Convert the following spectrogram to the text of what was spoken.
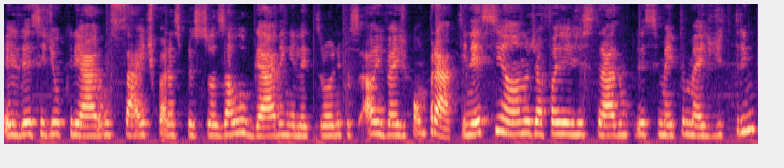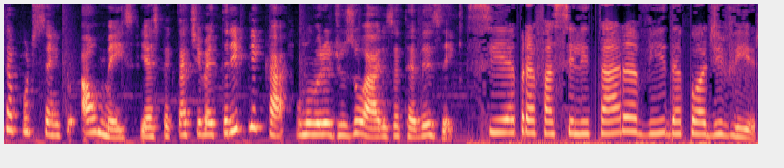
ele decidiu criar um site para as pessoas alugarem eletrônicos ao invés de comprar. E nesse ano já foi registrado um crescimento médio de 30% ao mês, e a expectativa é triplicar o número de usuários até dezembro. Se é para facilitar a vida, pode vir.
